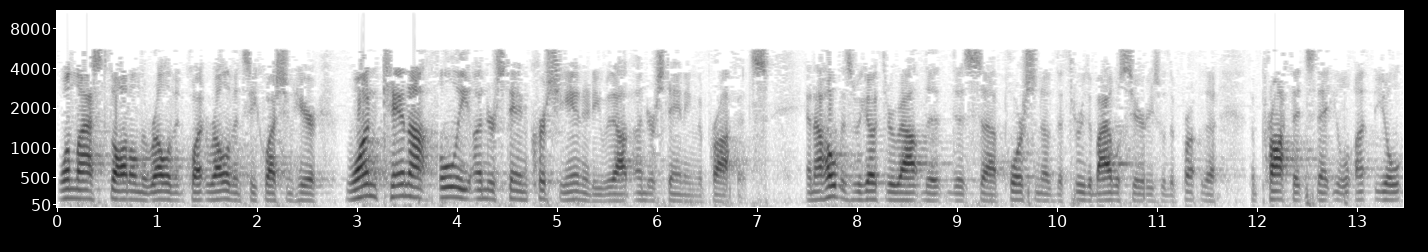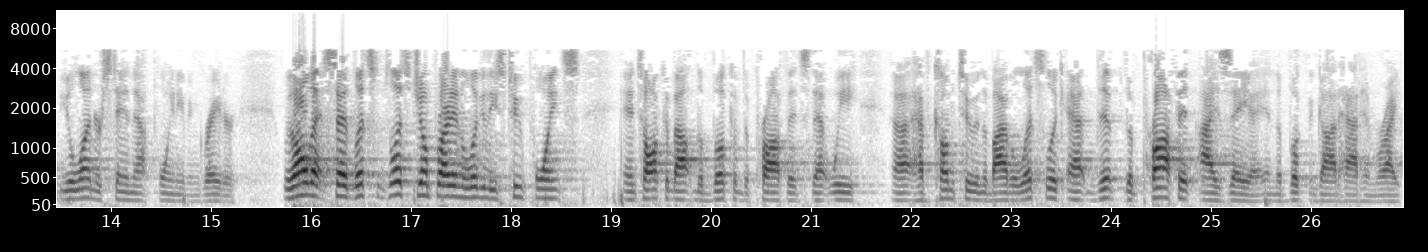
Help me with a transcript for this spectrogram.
One last thought on the relevant, relevancy question here. One cannot fully understand Christianity without understanding the prophets. And I hope as we go throughout the, this uh, portion of the Through the Bible series with the, the, the prophets that you'll, uh, you'll, you'll understand that point even greater. With all that said, let's, let's jump right in and look at these two points and talk about the book of the prophets that we uh, have come to in the Bible. Let's look at the, the prophet Isaiah in the book that God had him write.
